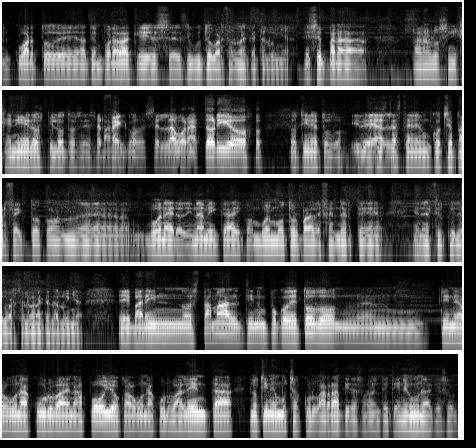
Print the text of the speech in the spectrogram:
el cuarto de la temporada, que es el circuito de Barcelona-Cataluña. Ese para para los ingenieros, pilotos es perfecto. Es el laboratorio. Lo tiene todo. Necesitas tener un coche perfecto con eh, buena aerodinámica y con buen motor para defenderte en el circuito de Barcelona-Cataluña. Eh, Bahrein no está mal, tiene un poco de todo. Mm, tiene alguna curva en apoyo, alguna curva lenta. No tiene mucha curva rápida, solamente tiene una, que eso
